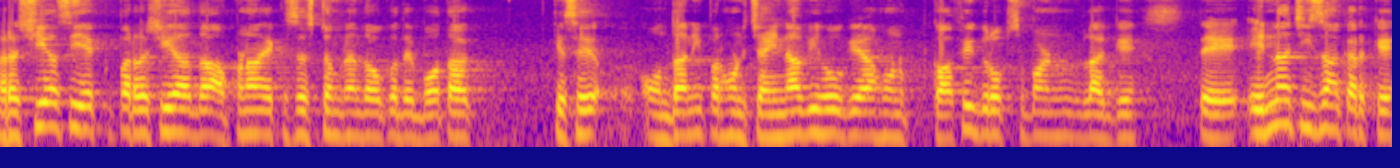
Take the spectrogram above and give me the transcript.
ਰਸ਼ੀਆ ਸੀ ਇੱਕ, ਪਰ ਰਸ਼ੀਆ ਦਾ ਆਪਣਾ ਇੱਕ ਸਿਸਟਮ ਰਹਿੰਦਾ, ਉਹ ਕਦੇ ਬਹੁਤਾ ਕਿਸੇ ਆਉਂਦਾ ਨਹੀਂ, ਪਰ ਹੁਣ ਚਾਈਨਾ ਵੀ ਹੋ ਗਿਆ, ਹੁਣ ਕਾਫੀ ਗਰੁੱਪਸ ਬਣਨ ਲੱਗ ਗਏ ਤੇ ਇਹਨਾਂ ਚੀਜ਼ਾਂ ਕਰਕੇ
